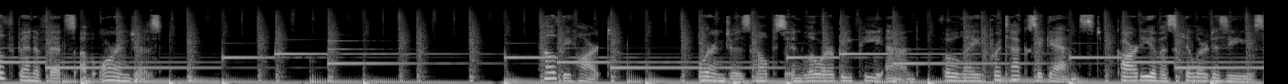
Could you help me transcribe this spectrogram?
Health benefits of oranges. Healthy heart. Oranges helps in lower BP and folate protects against cardiovascular disease.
